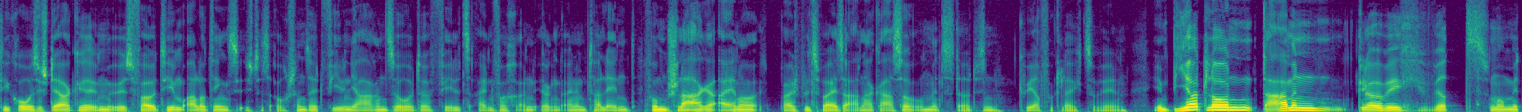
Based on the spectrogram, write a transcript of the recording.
die große Stärke im ÖSV-Team, allerdings ist das auch schon seit vielen Jahren so, da fehlt es einfach an irgendeinem Talent. Vom Schlage einer, beispielsweise Anna Gasser, um jetzt da diesen Quervergleich zu wählen. Im Biathlon, Damen, glaube ich, wird man mit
